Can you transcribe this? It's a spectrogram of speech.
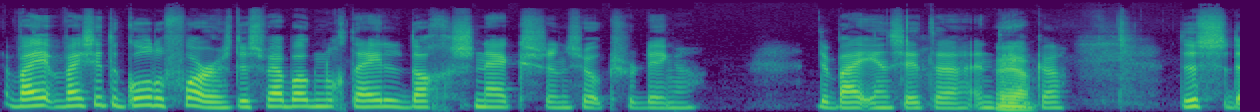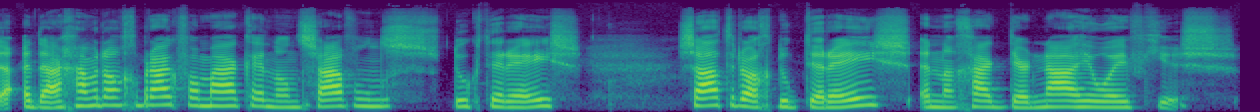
Wij, wij zitten Golden Forest, dus we hebben ook nog de hele dag snacks en zulke soort dingen erbij in zitten en drinken. Dus da- daar gaan we dan gebruik van maken. En dan s'avonds doe ik de race. Zaterdag doe ik de race. En dan ga ik daarna heel eventjes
